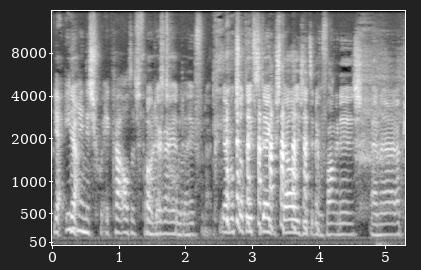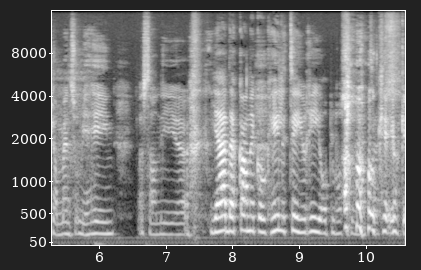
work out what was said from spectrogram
Ja, iedereen is goed. Ik ga altijd Oh, vanuit daar ga je dan even vanuit. Ja, maar ik zat even te denken, stel je zit in de gevangenis en eh, heb je al mensen om je heen. Dat is dan niet... eh, Ja, daar kan ik ook hele theorieën op loslaten. Oké, oké.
